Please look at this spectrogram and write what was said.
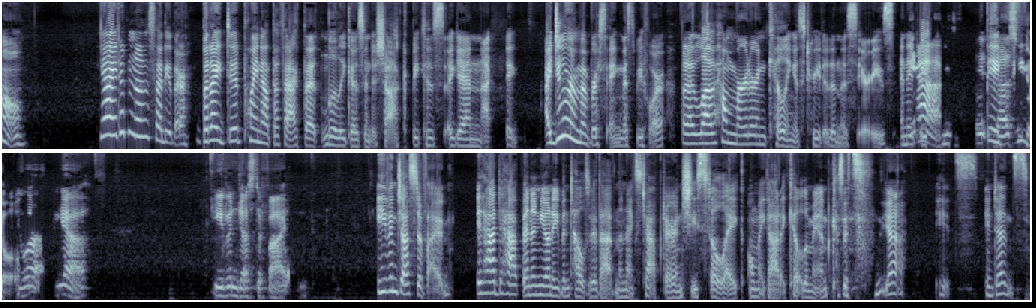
Oh. Yeah, I didn't notice that either. But I did point out the fact that Lili goes into shock because, again, I, it, I do remember saying this before, but I love how murder and killing is treated in this series. And it, Yeah. it- It Big does deal. you up. Yeah. Even justified. even justified. It had to happen, and Yona even tells her that in the next chapter, and she's still like, "Oh my god, I killed a man," because it's yeah, it's intense.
